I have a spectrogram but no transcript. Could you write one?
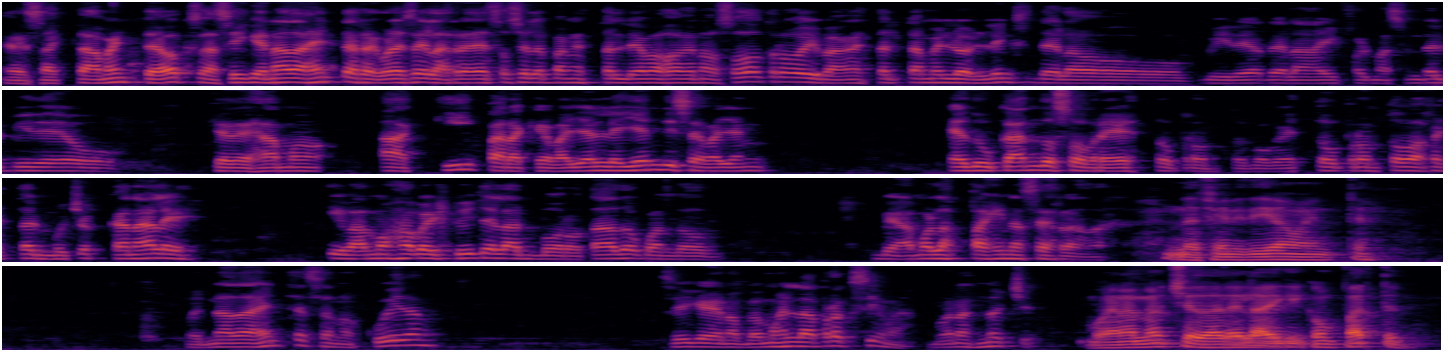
Exactamente, Ox. Así que nada, gente, recuerden que las redes sociales van a estar debajo de nosotros y van a estar también los links de los videos, de la información del video que dejamos aquí para que vayan leyendo y se vayan educando sobre esto pronto, porque esto pronto va a afectar muchos canales y vamos a ver Twitter alborotado cuando veamos las páginas cerradas. Definitivamente. Pues nada, gente, se nos cuidan. Así que nos vemos en la próxima. Buenas noches. Buenas noches, dale like y comparte.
